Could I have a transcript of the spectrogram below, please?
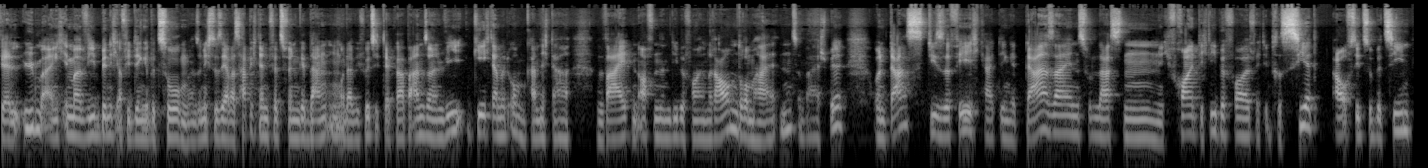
Wir üben eigentlich immer, wie bin ich auf die Dinge bezogen. Also nicht so sehr, was habe ich denn jetzt für einen Gedanken oder wie fühlt sich der Körper an, sondern wie gehe ich damit um? Kann ich da weiten, offenen, liebevollen Raum drum halten, zum Beispiel? Und das, diese Fähigkeit, Dinge da sein zu lassen, mich freundlich, liebevoll, vielleicht interessiert auf sie zu beziehen,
